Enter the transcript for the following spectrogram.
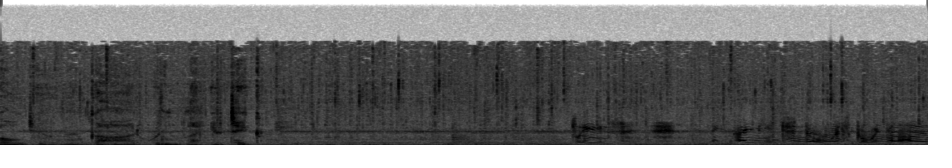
Told you that God wouldn't let you take me. Please. I, I need to know what's going on.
